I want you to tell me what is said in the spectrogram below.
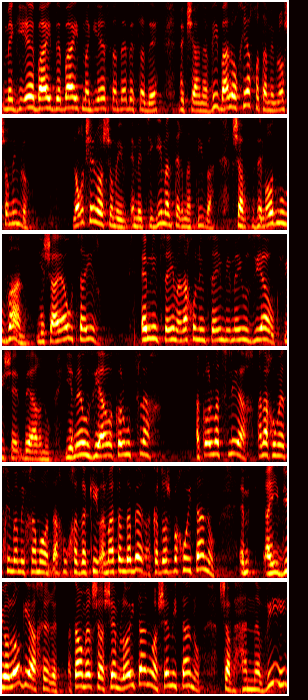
מגיעי בית בבית, מגיעי שדה בשדה, וכשהנביא בא להוכיח אותם הם לא שומעים לו. לא רק שהם לא שומעים, הם מציגים אלטרנטיבה. עכשיו, זה מאוד מובן, ישעיהו צעיר. הם נמצאים, אנחנו נמצאים בימי עוזיהו, כפי שביארנו. ימי עוזיהו הכל מוצלח, הכל מצליח. אנחנו מנצחים במלחמות, אנחנו חזקים. על מה אתה מדבר? הקדוש ברוך הוא איתנו. הם, האידיאולוגיה אחרת. אתה אומר שהשם לא איתנו, השם איתנו. עכשיו, הנביא,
